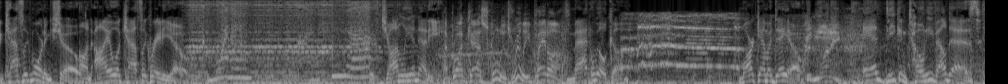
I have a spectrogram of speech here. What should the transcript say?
the Catholic Morning Show on Iowa Catholic Radio. Good morning. I'm here. With Jon Leonetti. That broadcast school has really paid off. Matt Wilkham. Mark Amadeo. Good morning. And Deacon Tony Valdez.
